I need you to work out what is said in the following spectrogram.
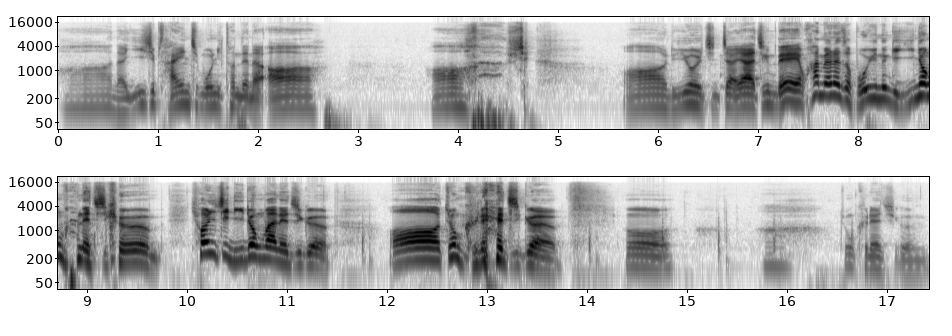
아, 나 24인치 모니터인데 나 아. 아. 씨. 아, real 진짜. 야, 지금 내 화면에서 보이는 게 인형만 해 지금. 현실 인형만 해 지금. 어, 좀 그래 지금. 어. 아, 좀 그래 지금.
